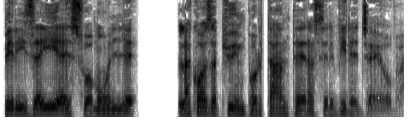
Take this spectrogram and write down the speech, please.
Per Isaia e sua moglie, la cosa più importante era servire Geova.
